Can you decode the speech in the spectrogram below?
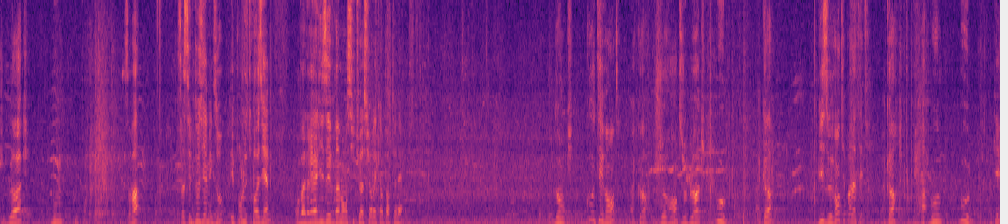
Je bloque, boum, coup de poing. Ça va? Ça c'est le deuxième exo. Et pour le troisième, on va le réaliser vraiment en situation avec un partenaire. Donc, côté ventre, d'accord Je rentre, je bloque, boum, d'accord. Vise le ventre et pas la tête, d'accord. Boum, boum, ok.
